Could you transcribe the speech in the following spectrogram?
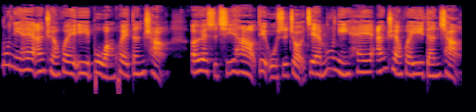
慕尼黑安全会议不王会登场。二月十七号，第五十九届慕尼黑安全会议登场，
